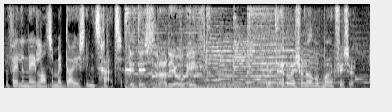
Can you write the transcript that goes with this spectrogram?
vele Nederlandse medailles in het schaatsen. Dit is Radio 1. Het NOS Journaal met Mark Visser.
